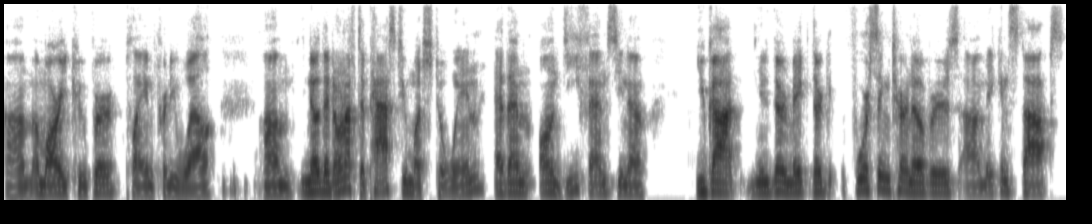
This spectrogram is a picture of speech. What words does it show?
um, Amari Cooper playing pretty well. Um, you know, they don't have to pass too much to win. And then on defense, you know, you got you they're make they're forcing turnovers, uh, making stops.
